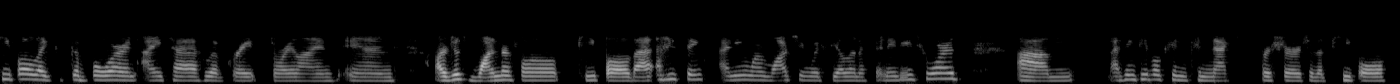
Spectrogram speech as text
people like Gabor and Itah who have great storylines and are just wonderful people that I think anyone watching would feel an affinity towards. Um, I think people can connect for sure to the people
